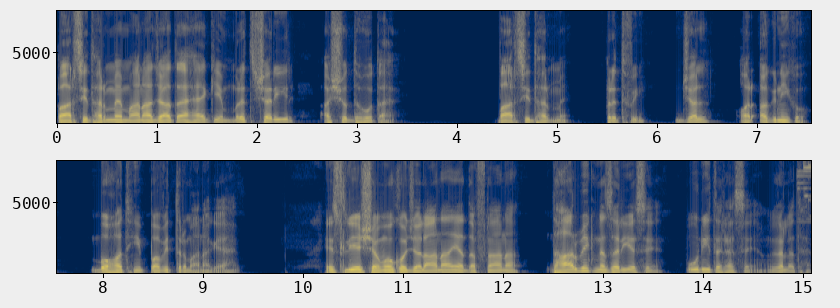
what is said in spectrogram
पारसी धर्म में माना जाता है कि मृत शरीर अशुद्ध होता है। पारसी धर्म में पृथ्वी, जल और अग्नि को बहुत ही पवित्र माना गया है। इसलिए शवों को जलाना या दफनाना धार्मिक नज़रिए से पूरी तरह से गलत है।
